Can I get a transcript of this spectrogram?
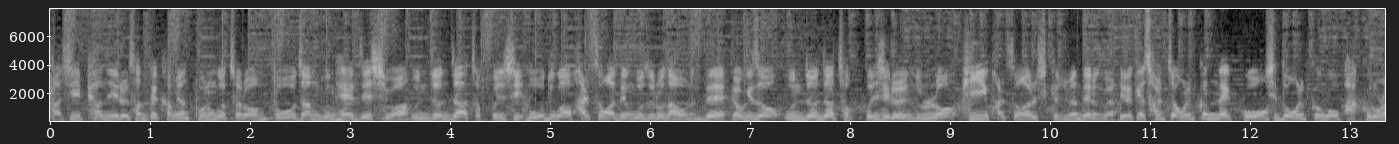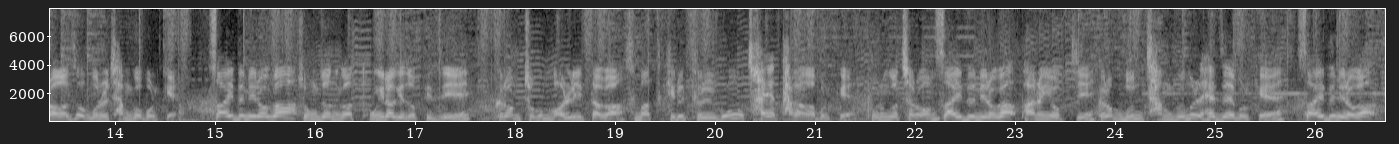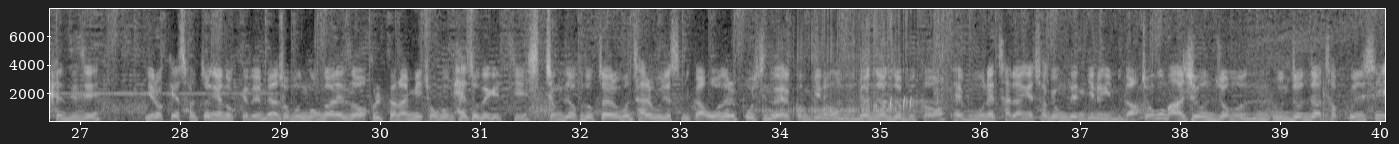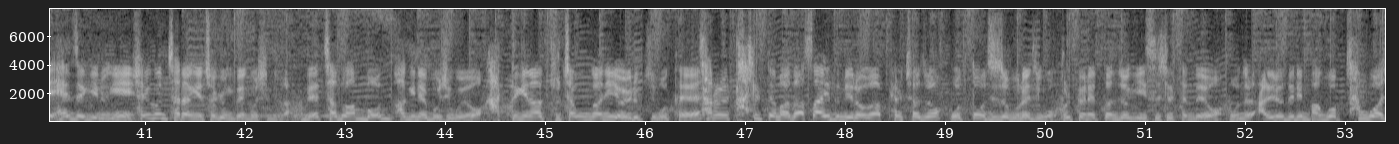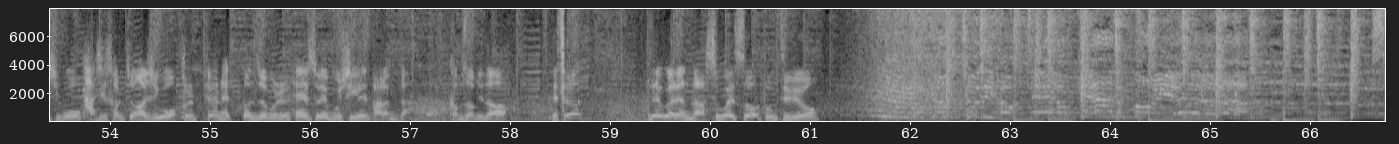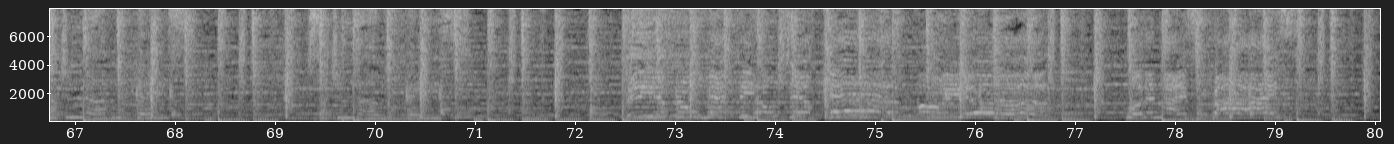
다시 편의를 선택하면 보는 것처럼 도어 잠금 해제 시와 운전자 접근 시 모두가 활성화된 곳으로 나오는데 여기서 운전자 접근 시를 눌러 비활성화를 시켜주면 되는 거야. 이렇게 설정을 끝냈고 시동을 끄고 밖으로 나가서 문을 잠궈 볼게. 사이드 미러가 종전과 동일하게 접히지. 그럼 조금 멀리 있다가 스마트 키를 들고 차에 다가가 볼게. 보는 것처럼 사이드 미러가 반응이 없지. 그럼 문 잠금을 해제해 볼게. 사이드 미러가 펴지지 이렇게 설정해 놓게 되면 좁은 공간에서 불편함이 조금 해소되겠지. 시청자 구독자 여러분 잘 보셨습니까? 오늘 보신 welcome 기능은 몇 년 전부터 대부분의 차량에 적용된 기능입니다. 조금 아쉬운 점은 운전자 접근 시 해제 기능이 최근 차량에 적용된 것입니다. 내 차도 한번 확인해 보시고요. 가뜩이나 주차 공간이 여유롭지 못해 차를 타실 때마다 사이드 미러가 펼쳐져 옷도 지저분해지고 불편했던 적이 있으실 텐데요. 오늘 알려드린 방법 참고하시고 다시 설정하시고 불편했던 점을 해소해 보시길 바랍니다 감사합니다. 네, 저는 내관련다 수고했어, 동티뷰.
